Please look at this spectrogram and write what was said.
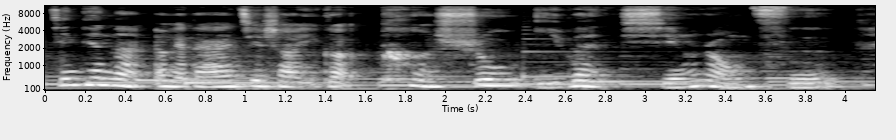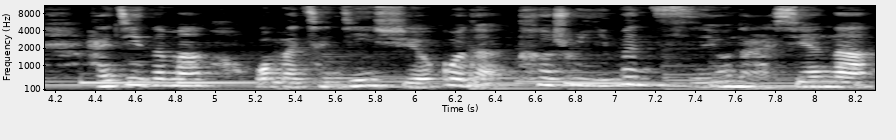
今天呢，要给大家介绍一个特殊疑问形容词，还记得吗？我们曾经学过的特殊疑问词有哪些呢？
